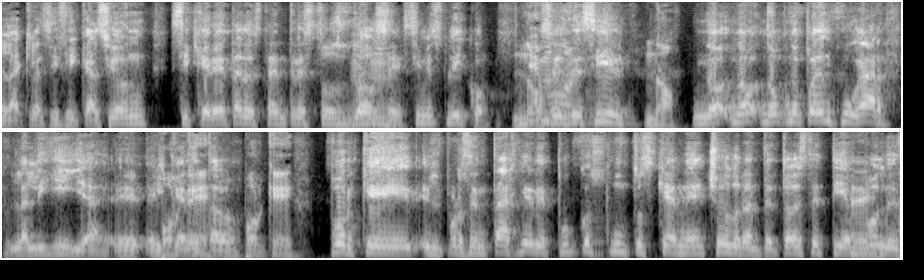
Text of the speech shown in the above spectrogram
la clasificación si Querétaro está entre estos 12. ¿Sí me explico? No. es decir, No. no, no, no, no pueden jugar la liguilla el, el ¿Por qué? Querétaro. ¿Por qué? Porque el porcentaje de pocos puntos que han hecho durante todo este tiempo Sí. les,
